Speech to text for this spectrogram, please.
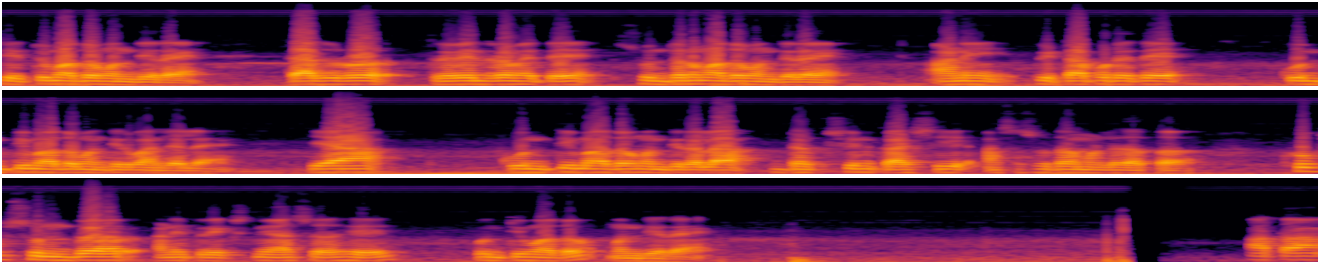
सेतुमाधव मंदिर आहे. त्याचबरोबर त्रिवेंद्रम येथे सुंदर माधव मंदिर आहे आणि पिठापूर येथे कुंती माधव मंदिर बांधलेलं आहे. या कुंती माधव मंदिराला दक्षिण काशी असं सुद्धा म्हटलं जातं. खूप सुंदर आणि प्रेक्षणीय असं हे कुंती माधव मंदिर आहे. आता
